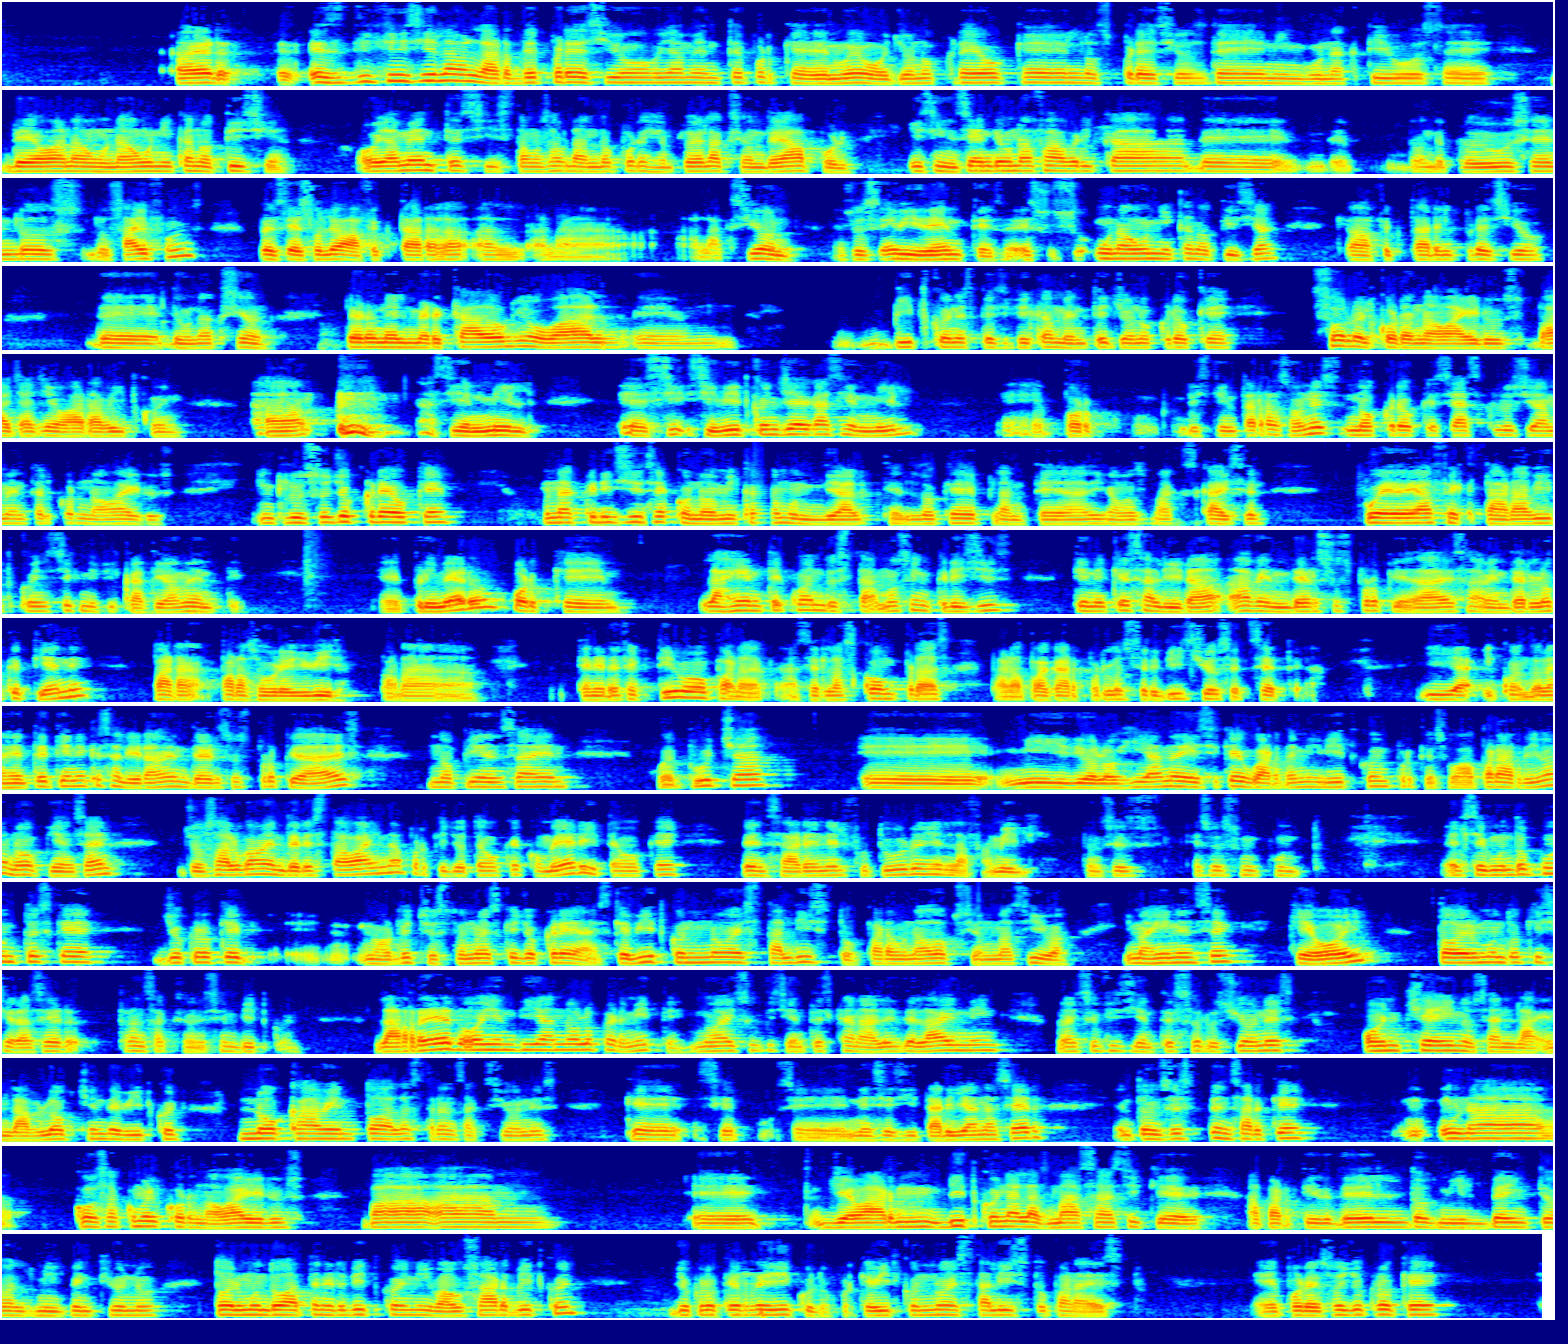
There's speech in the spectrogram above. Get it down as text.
A ver, es difícil hablar de precio, obviamente, porque de nuevo, yo no creo que los precios de ningún activo se deban a una única noticia. Obviamente, si estamos hablando, por ejemplo, de la acción de Apple y se incendia una fábrica de, donde producen los, los, iPhones, pues eso le va a afectar a, la, a, la, acción. Eso es evidente. Eso es una única noticia que va a afectar el precio de, de una acción. Pero en el mercado global, eh, Bitcoin específicamente, yo no creo que solo el coronavirus vaya a llevar a Bitcoin a, a 100 mil. Eh, si, si Bitcoin llega a 100 mil, eh, por distintas razones. No creo que sea exclusivamente el coronavirus. Incluso yo creo que una crisis económica mundial, que es lo que plantea, digamos, Max Kaiser, puede afectar a Bitcoin significativamente. Eh, primero, porque la gente cuando estamos en crisis tiene que salir a, vender sus propiedades, a vender lo que tiene para, para sobrevivir, para tener efectivo, para hacer las compras, para pagar por los servicios, etcétera. Y, cuando la gente tiene que salir a vender sus propiedades, no piensa en, pucha, eh, mi ideología me dice que guarde mi Bitcoin porque eso va para arriba. No, piensa en, yo salgo a vender esta vaina porque yo tengo que comer y tengo que pensar en el futuro y en la familia. Entonces, eso es un punto. El segundo punto es que yo creo que, eh, mejor dicho, esto no es que yo crea, es que Bitcoin no está listo para una adopción masiva. Imagínense que hoy todo el mundo quisiera hacer transacciones en Bitcoin. La red hoy en día no lo permite. No hay suficientes canales de Lightning, no hay suficientes soluciones on-chain, o sea, en la, blockchain de Bitcoin no caben todas las transacciones que se, necesitarían hacer. Entonces, pensar que una cosa como el coronavirus va a eh, llevar Bitcoin a las masas y que a partir del 2020 o el 2021 todo el mundo va a tener Bitcoin y va a usar Bitcoin, yo creo que es ridículo porque Bitcoin no está listo para esto. Eh, por eso yo creo que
